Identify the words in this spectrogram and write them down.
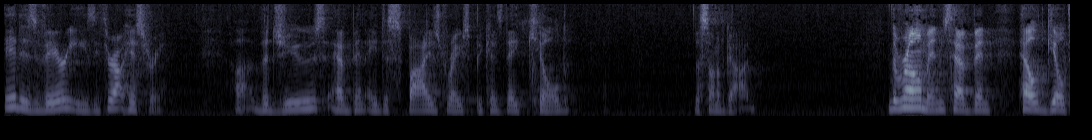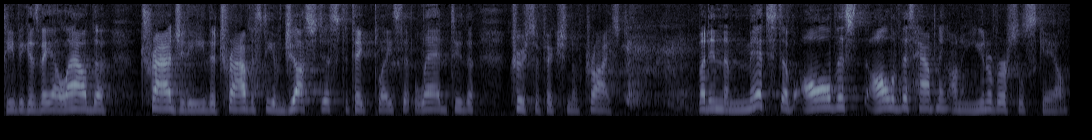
It is very easy throughout history. Uh, the Jews have been a despised race because they killed the Son of God. The Romans have been held guilty because they allowed the tragedy, the travesty of justice to take place that led to the crucifixion of Christ. But in the midst of all this, all of this happening on a universal scale,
